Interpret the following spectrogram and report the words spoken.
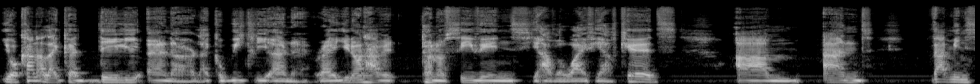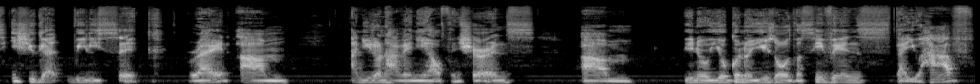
You're kind of like a daily earner, like a weekly earner, right? You don't have a ton of savings. You have a wife, you have kids. Um, and that means if you get really sick, right? Um, and you don't have any health insurance, um, you know, you're going to use all the savings that you have,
